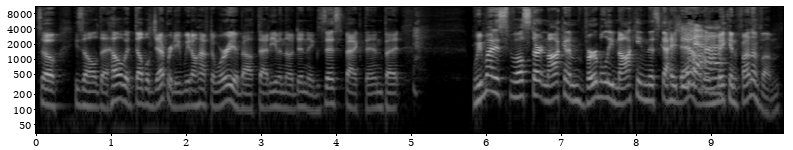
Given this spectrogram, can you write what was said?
So he's all to hell with double jeopardy. We don't have to worry about that, even though it didn't exist back then. But we might as well start knocking him, verbally knocking this guy down Yeah. and making fun of him.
